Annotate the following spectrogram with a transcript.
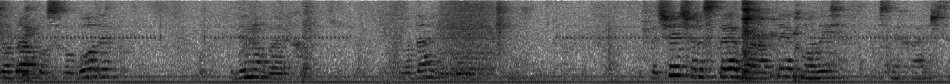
забракло свободи, йди на берег. Вода любов. Тече через тебе, а ти, як малий, посміхаєшся.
